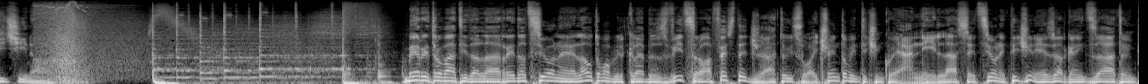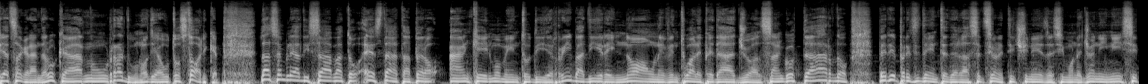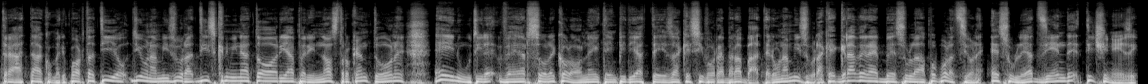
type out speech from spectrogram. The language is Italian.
机器呢？Ben ritrovati dalla redazione. L'Automobile Club svizzero ha festeggiato i suoi 125 anni. La sezione ticinese ha organizzato in Piazza Grande a Locarno un raduno di auto storiche. L'assemblea di sabato è stata però anche il momento di ribadire il no a un eventuale pedaggio al San Gottardo. Per il presidente della sezione ticinese Simone Giannini si tratta, come riporta Tio, di una misura discriminatoria per il nostro cantone e inutile verso le colonne e i tempi di attesa che si vorrebbero abbattere. Una misura che graverebbe sulla popolazione e sulle aziende ticinesi cinesi.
